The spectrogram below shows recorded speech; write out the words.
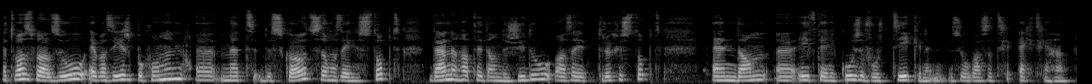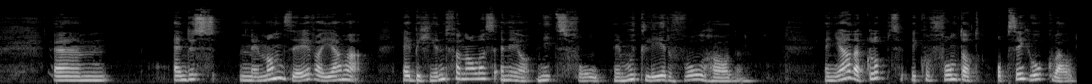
het was wel zo, hij was eerst begonnen uh, met de scouts, dan was hij gestopt. Daarna had hij dan de judo, was hij teruggestopt. En dan uh, heeft hij gekozen voor tekenen. Zo was het echt gegaan. Um, en dus mijn man zei van ja, maar hij begint van alles en hij houdt niets vol. Hij moet leren volhouden. En ja, dat klopt. Ik vond dat op zich ook wel.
